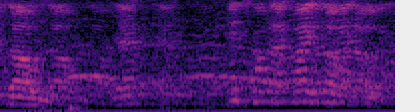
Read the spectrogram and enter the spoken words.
sound. Yeah? This comes like my song now.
